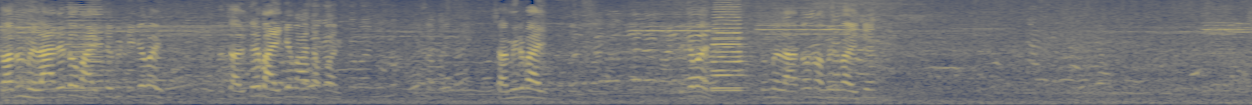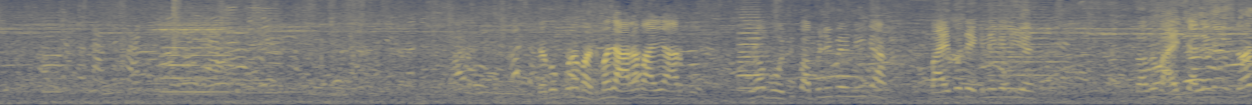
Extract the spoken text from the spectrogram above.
तो अभी मिला दे तो भाई से भी ठीक है भाई। तो चलते भाई के पास अपन। समीर भाई। ठीक है भाई? तुम मिलाता हो समीर भाई से देखो, पूरा मजमज आ रहा भाई यार को पूरा बहुत पब्लिक पे नहीं क्या? भाई को देखने के लिए। तो अभी भाई चले गए उधर।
